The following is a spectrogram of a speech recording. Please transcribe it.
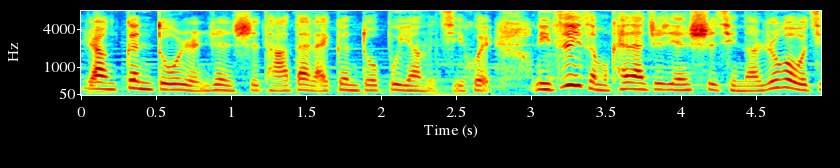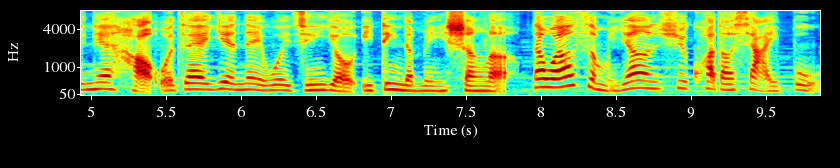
让更多人认识他，带来更多不一样的机会。你自己怎么看待这件事情呢？如果我今天好，我在业内我已经有一定的名声了，那我要怎么样去跨到下一步，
